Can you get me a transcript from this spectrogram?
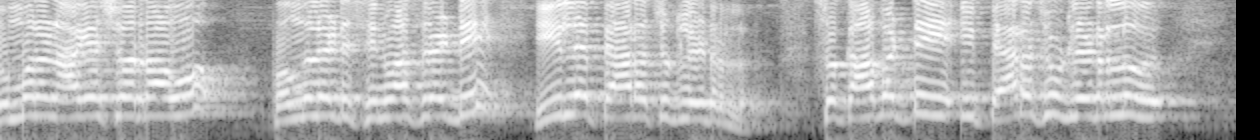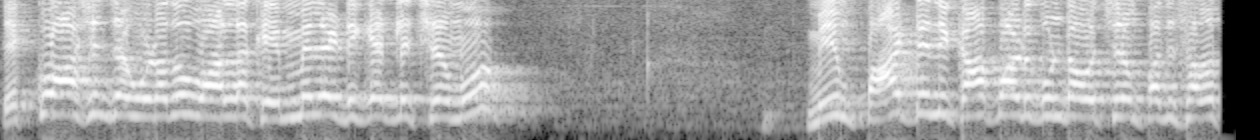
తుమ్మల నాగేశ్వరరావు పొంగులేటి శ్రీనివాసరెడ్డి వీళ్ళే పారాచూట్ లీడర్లు. సో కాబట్టి ఈ పారాచూట్ లీడర్లు ఎక్కువ ఆశించకూడదు వాళ్ళకి ఎమ్మెల్యే టికెట్లు ఇచ్చినాము. మేము పార్టీని కాపాడుకుంటూ వచ్చినాం పది సంవత్సరాలు.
